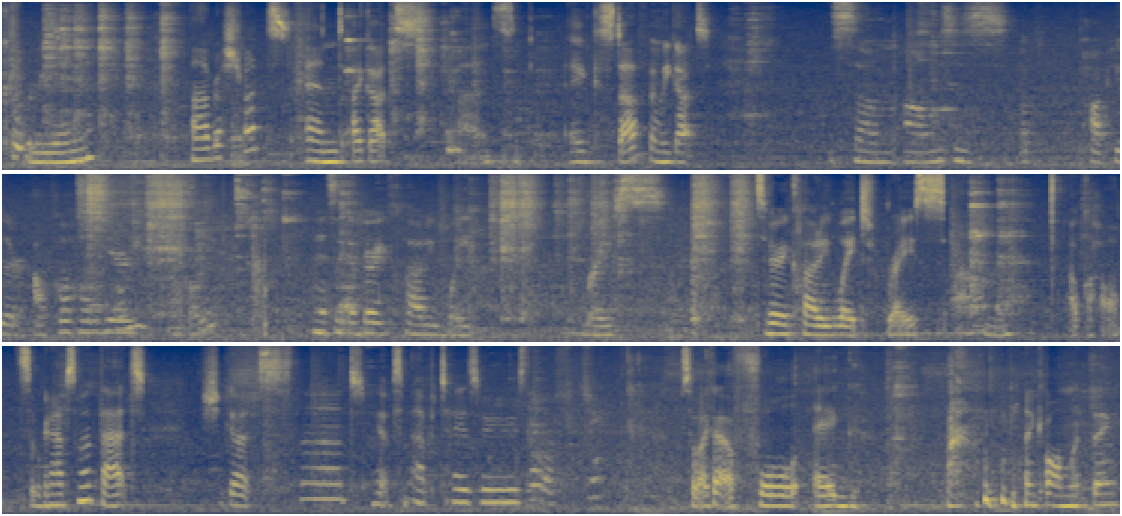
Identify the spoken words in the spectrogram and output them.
Korean uh, restaurant, and I got uh, some egg stuff, and we got some. Um, this is a popular alcohol here, and it's like a very cloudy white rice. It's a very cloudy white rice um, alcohol. So we're gonna have some of that. She got that. We have some appetizers. So I got a full egg, like omelet thing.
